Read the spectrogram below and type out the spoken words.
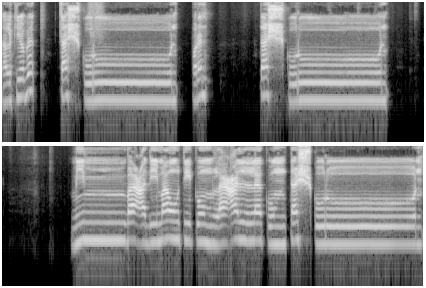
তাহলে কি হবে? তাশকুরুন। পড়েন। তাশকুরুন। মিম বাদি মাউতিকুম লাআল্লাকুম তাশকুরুন।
